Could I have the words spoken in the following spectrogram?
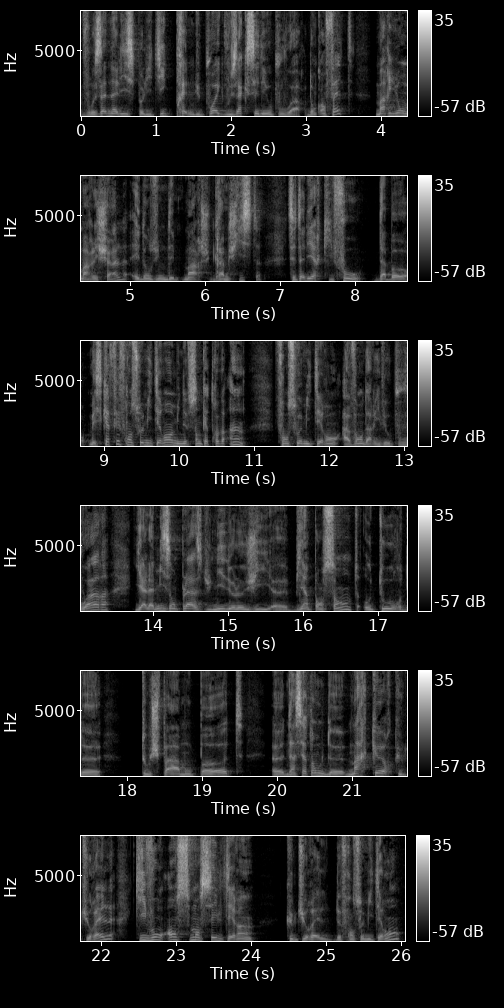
vos analyses politiques prennent du poids et que vous accédez au pouvoir. Donc en fait, Marion Maréchal est dans une démarche gramschiste, c'est-à-dire qu'il faut d'abord, mais ce qu'a fait François Mitterrand en 1981, François Mitterrand, avant d'arriver au pouvoir, il y a la mise en place d'une idéologie euh, bien pensante autour de touche pas à mon pote, euh, d'un certain nombre de marqueurs culturels qui vont ensemencer le terrain culturel de François Mitterrand,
